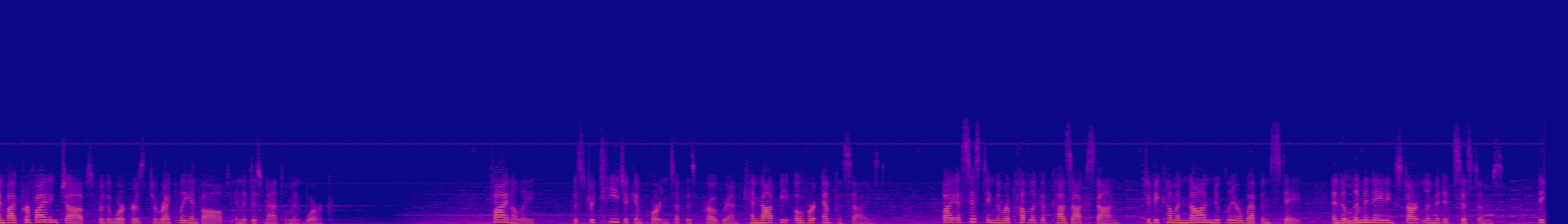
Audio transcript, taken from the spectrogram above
and by providing jobs for the workers directly involved in the dismantlement work. Finally, the strategic importance of this program cannot be overemphasized. By assisting the Republic of Kazakhstan to become a non-nuclear weapons state and eliminating start-limited systems, the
